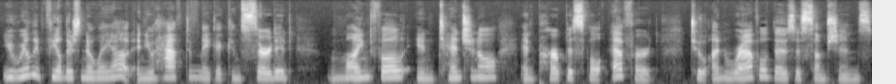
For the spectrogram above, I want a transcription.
you really feel there's no way out, and you have to make a concerted, mindful, intentional, and purposeful effort to unravel those assumptions,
